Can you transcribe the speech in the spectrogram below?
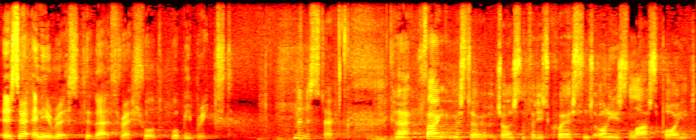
is there any risk that that threshold will be breached? Minister. Can I thank Mr Johnson for his questions? On his last point,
